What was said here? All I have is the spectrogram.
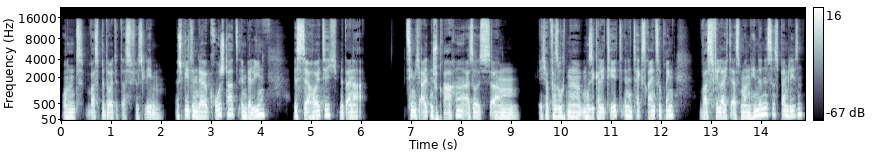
und was bedeutet das fürs Leben? Es spielt in der Großstadt in Berlin, ist sehr heutig mit einer ziemlich alten Sprache. Also es, ähm, ich habe versucht, eine Musikalität in den Text reinzubringen, was vielleicht erstmal ein Hindernis ist beim Lesen.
